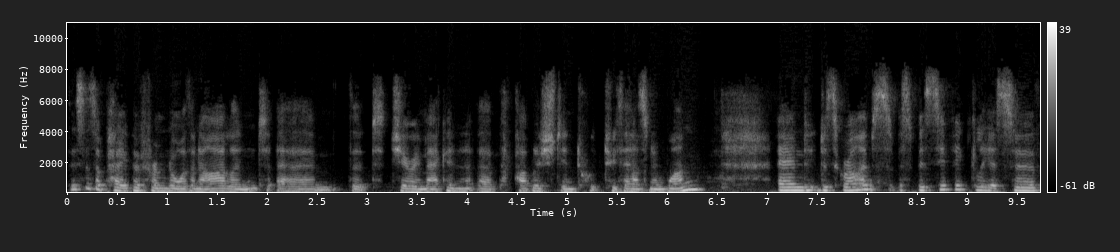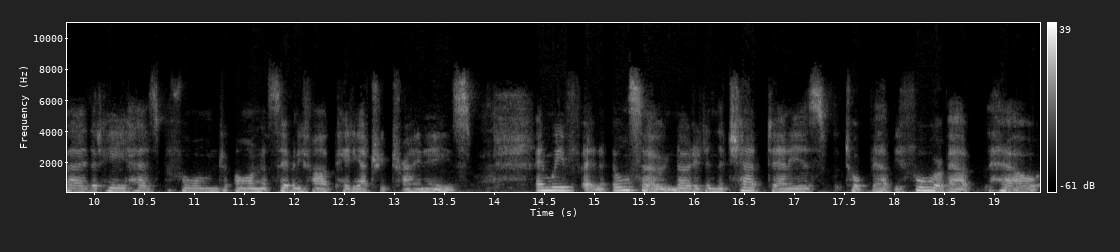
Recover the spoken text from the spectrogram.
this is a paper from Northern Ireland um, that Gerry Mackin uh, published in 2001 and describes specifically a survey that he has performed on 75 paediatric trainees. And we've also noted in the chat, Danny has talked about before about how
